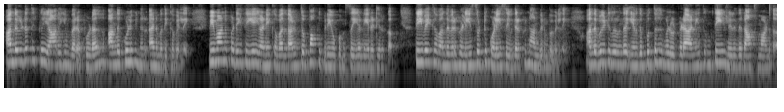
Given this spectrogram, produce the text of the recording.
அந்த இடத்திற்கு யாரையும் வரக்கூட அந்த குழுவினர் அனுமதிக்கவில்லை. விமானப்படை தீயை அணைக்க வந்தால் துப்பாக்கி பிரயோகம் செய்ய நேரிட்டிருக்கும் தீ வைக்க வந்தவர்களை சுட்டுக் கொலை செய்வதற்கு நான் விரும்பவில்லை. அந்த வீட்டிலிருந்து எனது புத்தகங்கள் உட்பட அனைத்தும் தீயிலிருந்து நாசமானது.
